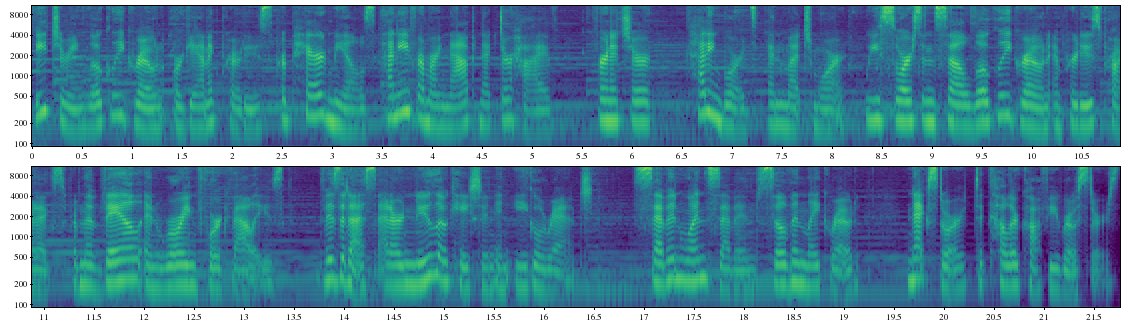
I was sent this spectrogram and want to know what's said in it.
featuring locally grown organic produce, prepared meals, honey from our Nap Nectar hive, furniture, cutting boards, and much more. We source and sell locally grown and produced products from the Vail and Roaring Fork Valleys. Visit us at our new location in Eagle Ranch, 717 Sylvan Lake Road, next door to Color Coffee Roasters.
